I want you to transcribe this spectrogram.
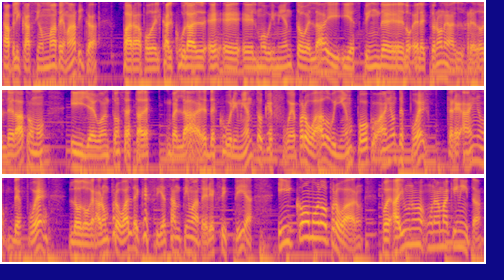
aplicación matemática para poder calcular el movimiento, ¿verdad? Y, y, spin de los electrones alrededor del átomo. Y llegó entonces a esta, ¿verdad? El descubrimiento que fue probado bien pocos años después, tres años después lo lograron probar de que sí esa antimateria existía. ¿Y cómo lo probaron? Pues hay uno, una maquinita.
